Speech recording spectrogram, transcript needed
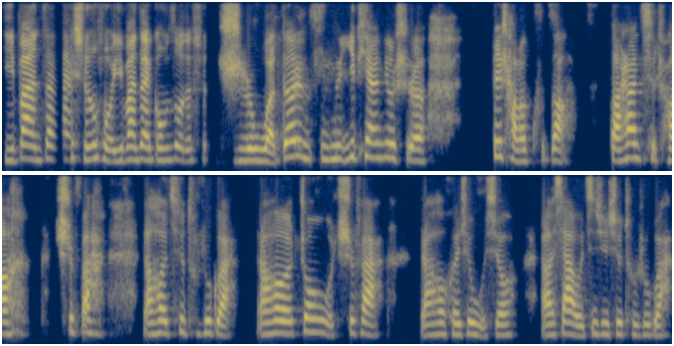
一半在 生活，一半在工作的生。是我的一天就是非常的枯燥，早上起床 吃饭，然后去图书馆，然后中午吃饭，然后回去午休，然后下午继续去图书馆，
